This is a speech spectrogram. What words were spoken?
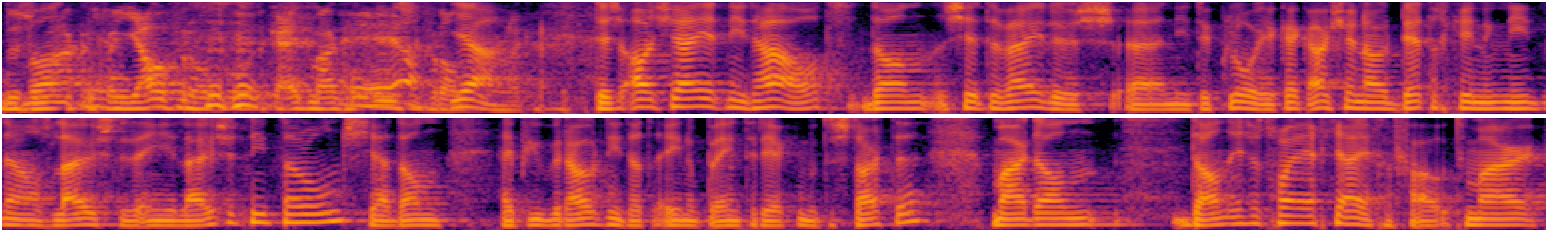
Dus Want- we maken van jouw verantwoordelijkheid maken we Ja. onze verantwoordelijkheid. Dus als jij het niet haalt, dan zitten wij dus eh, niet te klooien. Kijk, als je nou 30 keer niet naar ons luistert en je luistert niet naar ons, ja, dan heb je überhaupt niet dat één op één traject moeten starten. Maar dan, dan is het gewoon echt je eigen fout. Maar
